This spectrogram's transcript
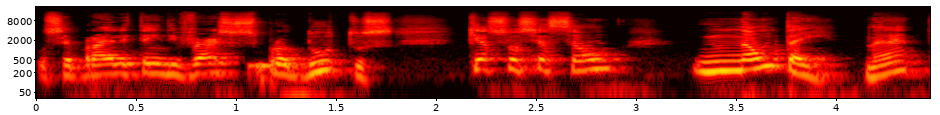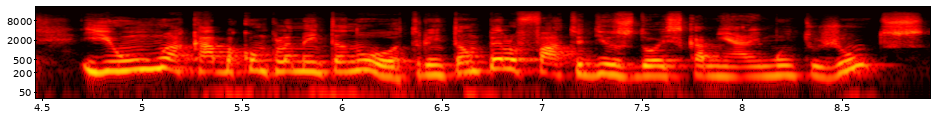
O Sebrae ele tem diversos produtos que a associação não tem, né? E um acaba complementando o outro. Então, pelo fato de os dois caminharem muito juntos,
